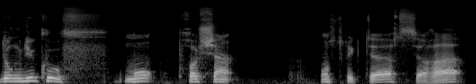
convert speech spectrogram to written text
Donc du coup, mon prochain constructeur sera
